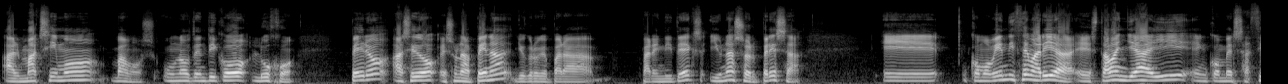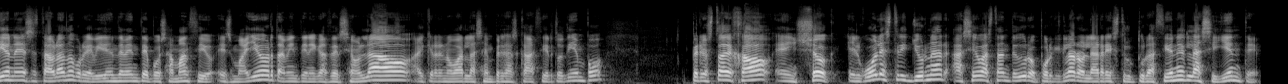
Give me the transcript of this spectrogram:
al máximo, vamos, un auténtico lujo. Pero ha sido, es una pena, yo creo que para, para Inditex y una sorpresa. Eh, como bien dice María, estaban ya ahí en conversaciones, está hablando, porque evidentemente pues Amancio es mayor, también tiene que hacerse a un lado, hay que renovar las empresas cada cierto tiempo. Pero esto ha dejado en shock. El Wall Street Journal ha sido bastante duro, porque claro, la reestructuración es la siguiente.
